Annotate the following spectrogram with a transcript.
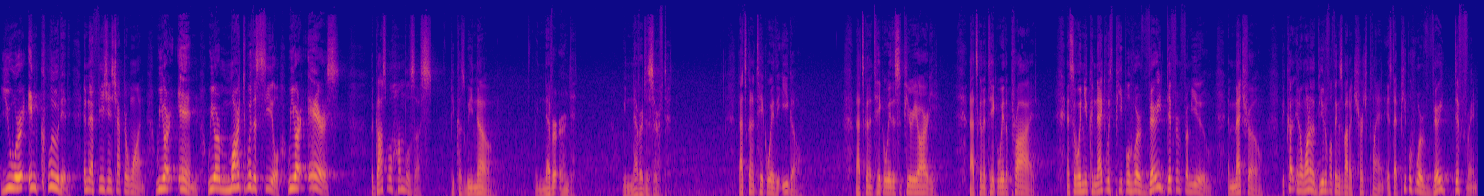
You were included in Ephesians chapter 1. We are in, we are marked with a seal, we are heirs. The gospel humbles us because we know we never earned it, we never deserved it that's going to take away the ego. That's going to take away the superiority. That's going to take away the pride. And so when you connect with people who are very different from you in Metro, because you know one of the beautiful things about a church plant is that people who are very different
